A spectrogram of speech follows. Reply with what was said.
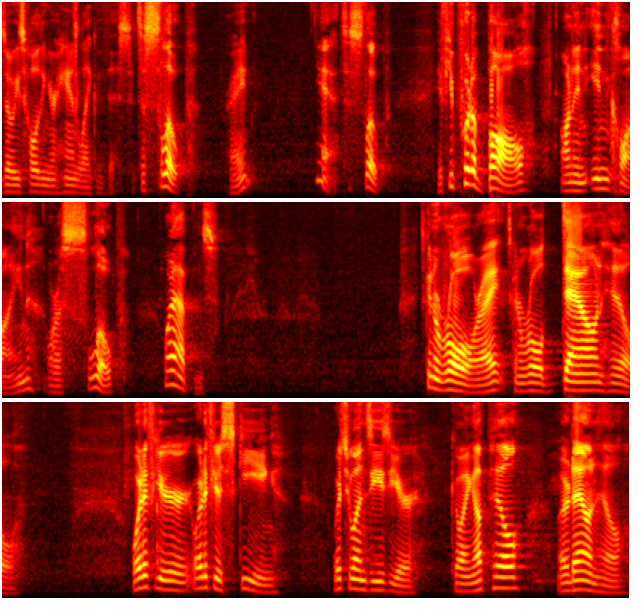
Zoe's holding her hand like this. It's a slope, right? Yeah, it's a slope. If you put a ball on an incline or a slope, what happens? It's going to roll, right? It's going to roll downhill. What if you're what if you're skiing? Which one's easier? Going uphill or downhill?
